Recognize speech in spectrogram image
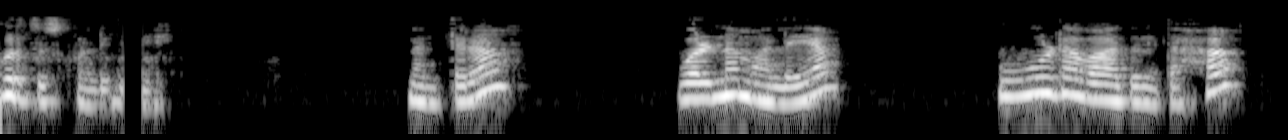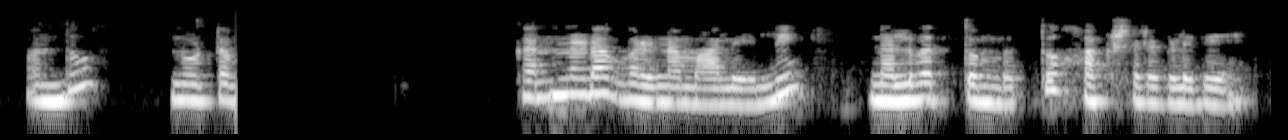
ಗುರುತಿಸ್ಕೊಂಡಿದ್ದೀವಿ. ನಂತರ ವರ್ಣಮಾಲೆಯ ಪೂರ್ಣವಾದಂತಹ ಒಂದು ನೋಟ ಕನ್ನಡ ವರ್ಣಮಾಲೆಯಲ್ಲಿ ನಲವತ್ತೊಂಬತ್ತು ಅಕ್ಷರಗಳಿವೆ.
